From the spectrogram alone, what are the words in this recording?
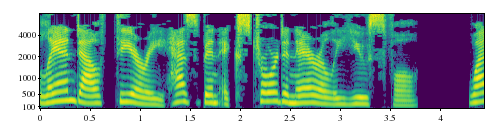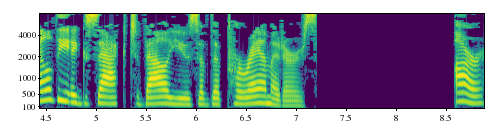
Landau theory has been extraordinarily useful. While the exact values of the parameters r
